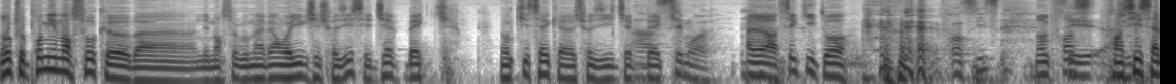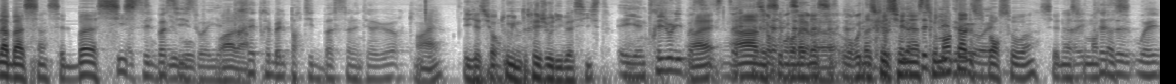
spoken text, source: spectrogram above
Donc, le premier morceau que, ben, des morceaux que vous m'avez envoyé que j'ai choisi, c'est Jeff Beck. Donc, qui c'est qui a choisi Jeff Ah, Beck? c'est moi. Alors, c'est qui toi Francis. Donc, ah, Francis à la basse, hein, c'est le Ah, bassiste. C'est le bassiste, ouais. il y a Voilà. une très très belle partie de basse à l'intérieur. qui- Ouais. Et il y a surtout une très jolie bassiste. Et il y a une très jolie Ouais. bassiste. Ah, mais c'est pour la euh, au Parce que c'est une instrumentale deux, ce morceau. hein. C'est une Ouais, instrumentale. très, euh, ouais,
